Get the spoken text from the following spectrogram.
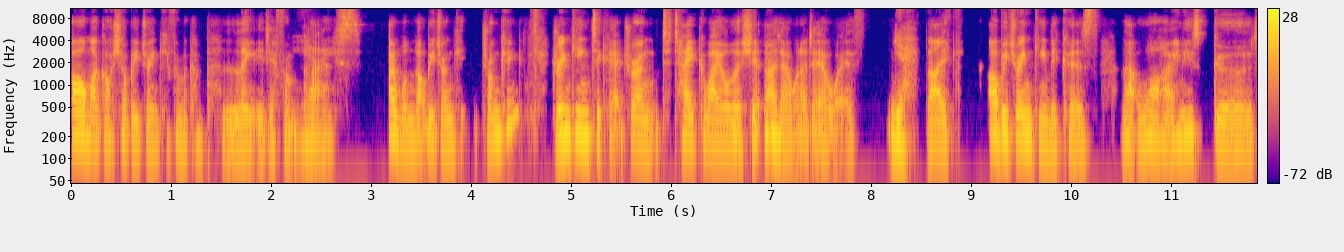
oh my gosh, I'll be drinking from a completely different Yeah. place. I will not be drunk, drunking, mm. drinking to get drunk to take away all the shit that I don't want to deal with. Yeah. Like I'll be drinking because that wine is good,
